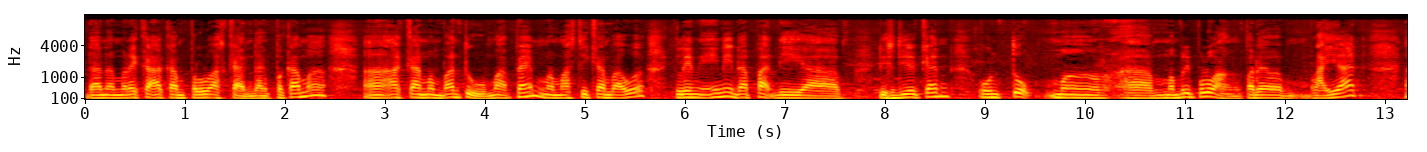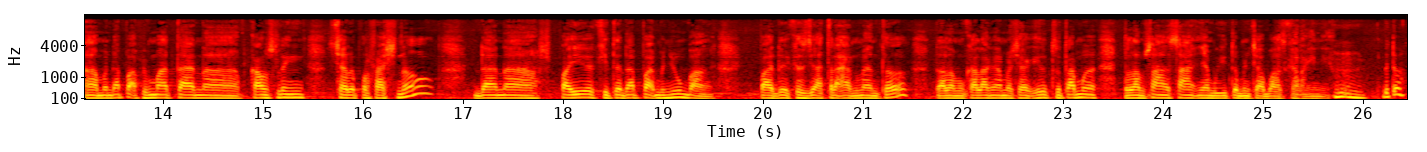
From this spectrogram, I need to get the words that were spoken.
Dan uh, mereka akan perlu luaskan dan pertama uh, akan membantu MAPEM memastikan bahawa klinik ini dapat di, uh, disediakan untuk me, uh, memberi peluang pada rakyat uh, mendapat perkhidmatan uh, secara profesional dan uh, supaya kita dapat menyumbang pada kesejahteraan mental dalam kalangan masyarakat kita terutama dalam saat-saat yang begitu mencabar sekarang ini. Hmm, betul.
